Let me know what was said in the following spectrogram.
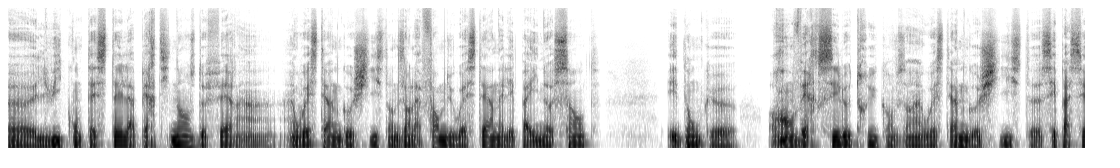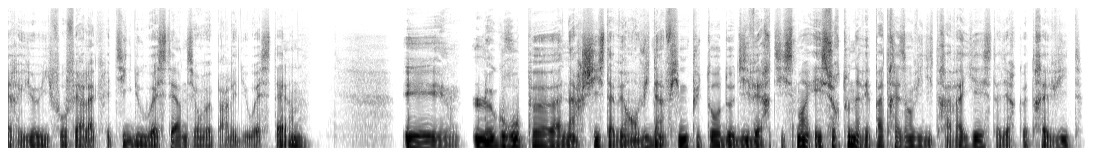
euh, lui contestait la pertinence de faire un, western gauchiste en disant la forme du western, elle n'est pas innocente. Et donc, renverser le truc en faisant un western gauchiste, c'est pas sérieux, il faut faire la critique du western si on veut parler du western. Et le groupe euh, anarchiste avait envie d'un film plutôt de divertissement et surtout n'avait pas très envie d'y travailler, c'est-à-dire que très vite,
